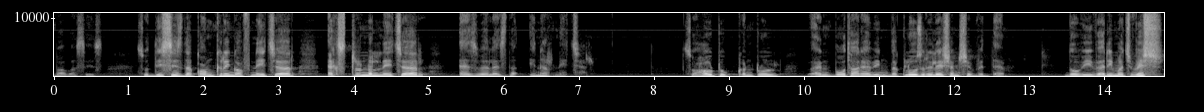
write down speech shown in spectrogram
Baba says. So this is the conquering of nature, external nature as well as the inner nature. So how to control and both are having the close relationship with them. Though we very much wish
